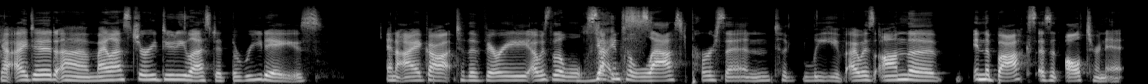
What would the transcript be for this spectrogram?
Yeah, I did. Um, my last jury duty lasted three days. And I got to the very, I was the l- second to last person to leave. I was on the, in the box as an alternate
